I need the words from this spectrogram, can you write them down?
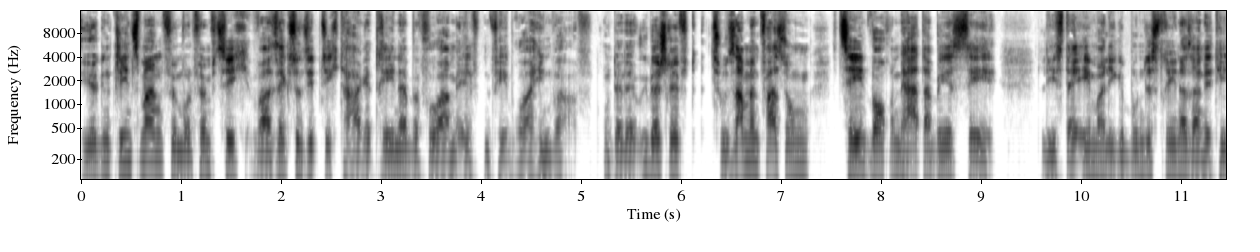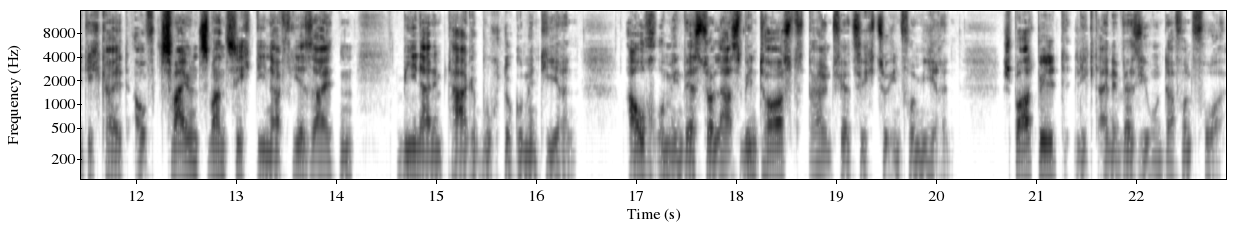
Jürgen Klinsmann, 55, war 76 Tage Trainer, bevor er am 11. Februar hinwarf. Unter der Überschrift Zusammenfassung 10 Wochen Hertha BSC ließ der ehemalige Bundestrainer seine Tätigkeit auf 22 DIN A4 Seiten wie in einem Tagebuch dokumentieren, auch um Investor Lars Windhorst, 43, zu informieren. Sportbild liegt eine Version davon vor.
